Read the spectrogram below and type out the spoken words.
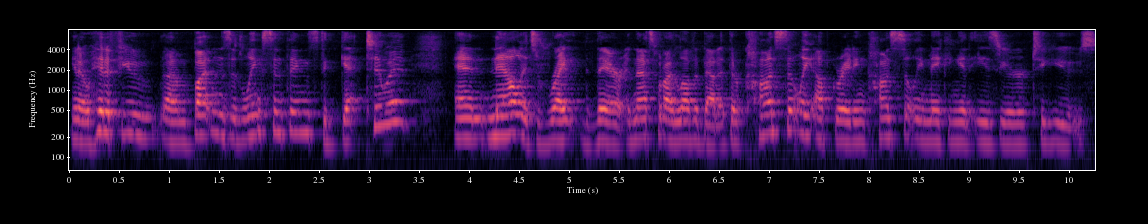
you know, hit a few um, buttons and links and things to get to it. And now it's right there. And that's what I love about it. They're constantly upgrading, constantly making it easier to use.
